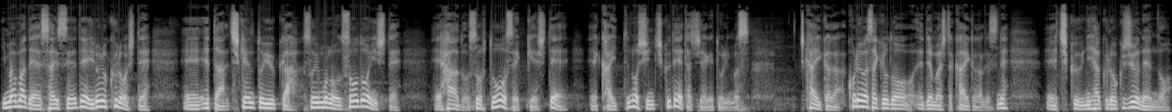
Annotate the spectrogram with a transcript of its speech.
今まで再生でいろいろ苦労して、えー、得た知見というか、そういうものを総動員して、ハード、ソフトを設計して、会っていうのを新築で立ち上げております。開花が、これは先ほど出ました開花がですね、築260年の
